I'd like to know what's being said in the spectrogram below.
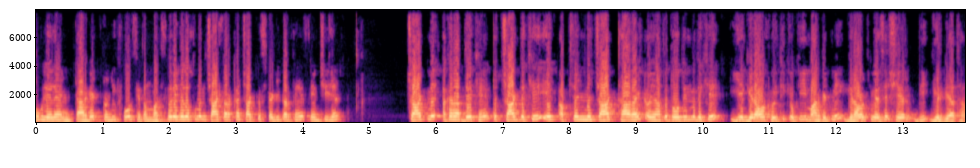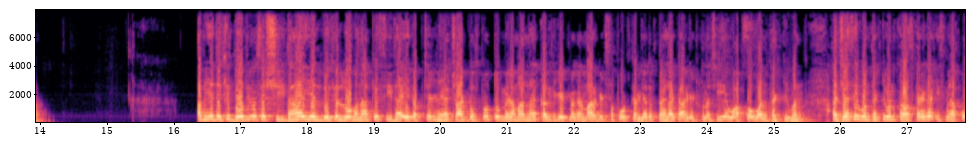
बुक ले लें टारगेट 24 सितंबर। इसमें देखिए दोस्तों, मैंने चार्ट का रखा है चार्ट पे स्टडी करते हैं सेम चीज़ है। चार्ट में अगर आप देखें तो चार्ट देखिए, एक अपसेंट में चार्ट था राइट और यहाँ पे दो दिन में देखिए, ये गिरावट हुई थी, क्योंकि मार्केट में गिरावट की वजह से शेयर भी गिर गया था। अब ये देखिए, दो दिनों से सीधा ये देखिए लो बना के सीधा एक अपचेंज में है चार्ट दोस्तों। तो मेरा मानना है, कल की डेट में अगर मार्केट सपोर्ट कर गया तो पहला टारगेट होना चाहिए वो आपको 131 और जैसे ही 131 क्रॉस करेगा, इसमें आपको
